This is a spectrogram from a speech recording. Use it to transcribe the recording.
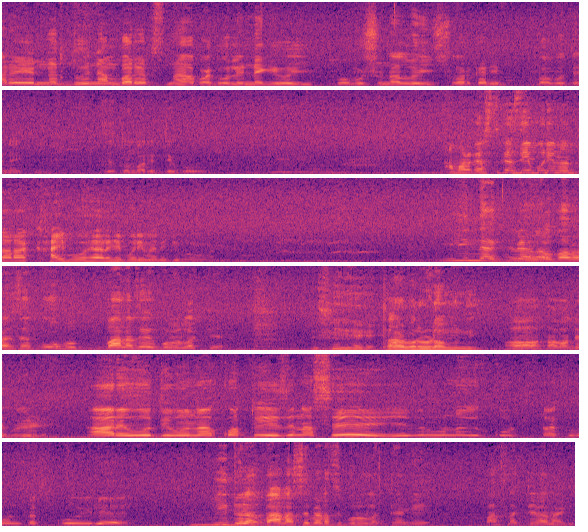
আরে এর না দুই নাম্বার অ্যাপস না পাগল। এর নাকি ওই প্রফেশনাল ওই সরকারি বাবদে নাকি যে তোমার দেবো। আমার কাছ থেকে যে পরিমাণ তারা খাইবো হ্যাঁ সেই পরিমাণে দিব। কি না পেশাল বার হয়েছে ও বানাতে পনেরো টাকা তারপরে উড়ামুনি। হ্যাঁ আরে ও দিব না কত এজেন্ট আছে? এজেন্ট মনে হয় কোটা কেমনটা কই রে কি ধরা বান আছে বেড়াচ্ছে পনেরো লাখ টাকা পাঁচ লাখ টাকা নাকি?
